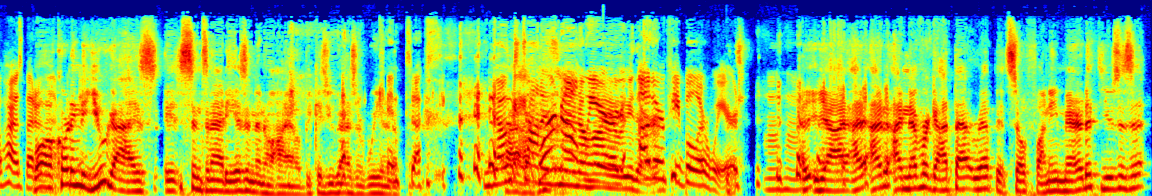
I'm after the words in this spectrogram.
Ohio's better. Well, than according to you guys, it, Cincinnati isn't in Ohio because you guys are weird. Kentucky. Youngstown We're isn't not in Ohio weird. either. Other people are weird. Mhm. Uh, yeah, I, I I never got that rip. It's so funny. Meredith uses it,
